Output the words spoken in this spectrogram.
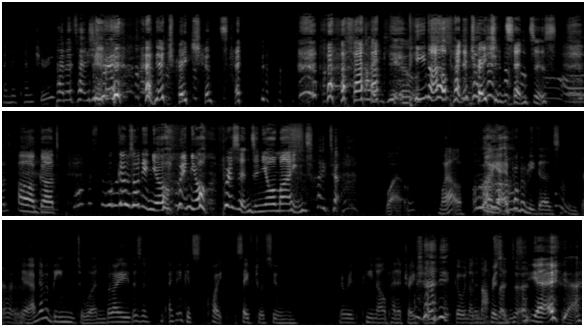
Penitentiary? Penitentiary. penetration centre. Thank you. Penile penetration centres. God, Oh god. what was the What goes on in your in your prisons in your mind? I don't- Well, Well, oh yeah, it probably does. probably does. Yeah, I've never been to one, but I there's a I think it's quite safe to assume there is penile penetration going on In in, the prisons. centre. Yeah. Yeah.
